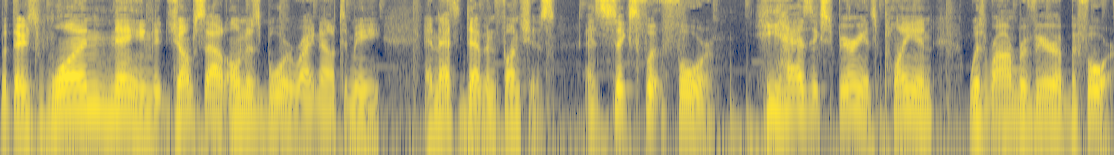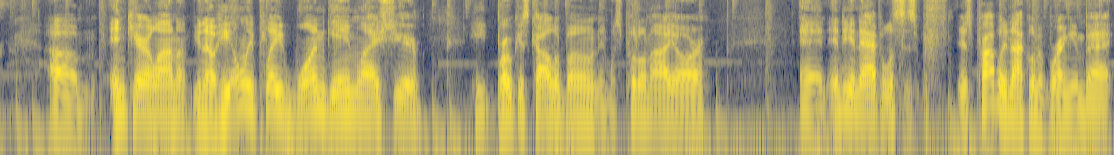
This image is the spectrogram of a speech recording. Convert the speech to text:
But there's one name that jumps out on this board right now to me, and that's Devin Funchess. At six foot four, he has experience playing with Ron Rivera before. Um, in Carolina, you know, he only played one game last year. He broke his collarbone and was put on IR. And Indianapolis is is probably not going to bring him back.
